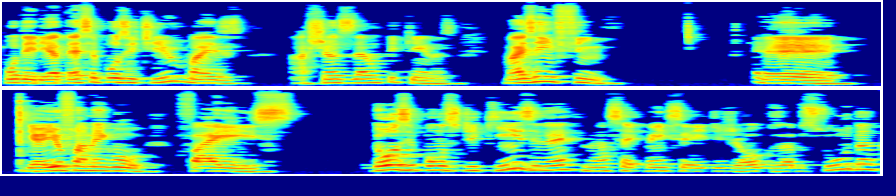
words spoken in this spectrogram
Poderia até ser positivo, mas as chances eram pequenas. Mas enfim, é... e aí o Flamengo faz 12 pontos de 15, né? Numa sequência aí de jogos absurda.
